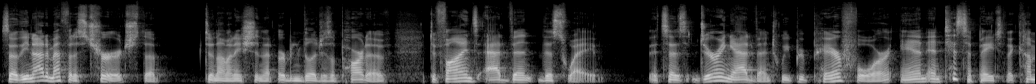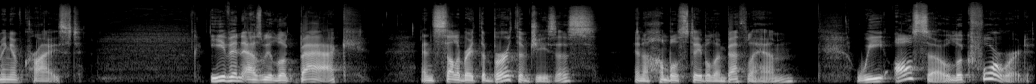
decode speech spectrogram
So, the United Methodist Church, the denomination that Urban Village is a part of, defines Advent this way it says, During Advent, we prepare for and anticipate the coming of Christ even as we look back and celebrate the birth of Jesus in a humble stable in Bethlehem, we also look forward,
